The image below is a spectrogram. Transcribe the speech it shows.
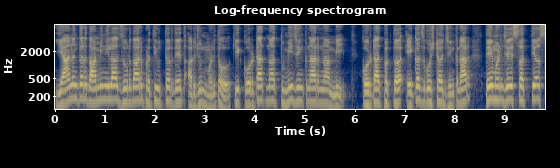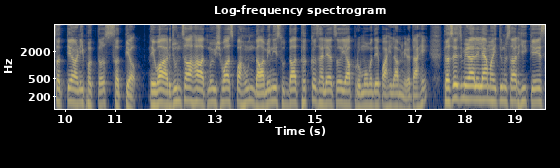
यानंतर दामिनीला जोरदार प्रत्युत्तर देत अर्जुन म्हणतो की कोर्टात ना तुम्ही जिंकणार ना मी. कोर्टात फक्त एकच गोष्ट जिंकणार. ते म्हणजे सत्य सत्य आणि फक्त सत्य. तेव्हा अर्जुनचा हा आत्मविश्वास पाहून दामिनी सुद्धा थक्क झाल्याचं या प्रोमोमध्ये पाहायला मिळत आहे. तसेच मिळालेल्या माहितीनुसार ही केस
